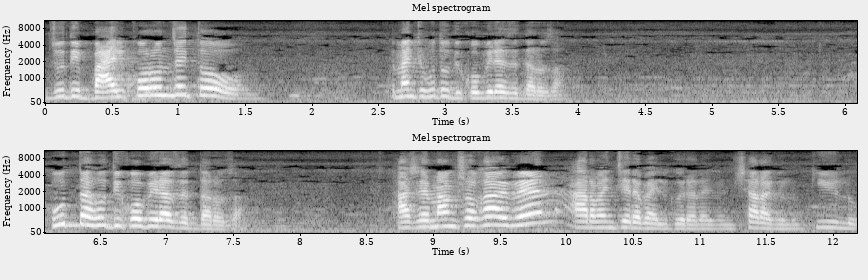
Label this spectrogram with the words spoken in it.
যদি বাইল করুন যাই তো মানুষ হুদি কবিরাজের দ্বারো যা হুদ্দা হুদি কবিরাজের দ্বারো যা হাঁসের মাংস খাইবেন আর মাঞ্চেরা বাইল করে লাইবেন। সারা গেল, কি হলো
